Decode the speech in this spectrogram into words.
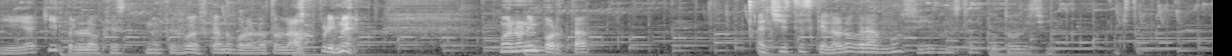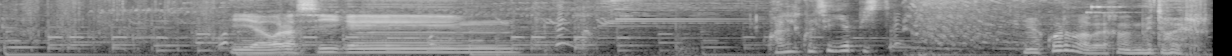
Y aquí, pero lo que es, me fui buscando por el otro lado primero. Bueno, no importa. El chiste es que lo logramos. ¿Sí? ¿Dónde está el puto Odyssey? Aquí está. Y ahora siguen... ¿Cuál, cuál seguía pista? Ni me acuerdo. A ver, déjame me meto a ver.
